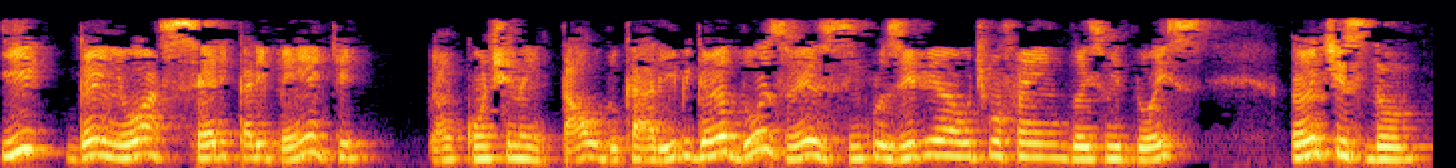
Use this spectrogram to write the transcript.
e ganhou a Série Caribenha, que é um continental do Caribe, ganhou duas vezes. Inclusive, a última foi em 2002, antes do,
